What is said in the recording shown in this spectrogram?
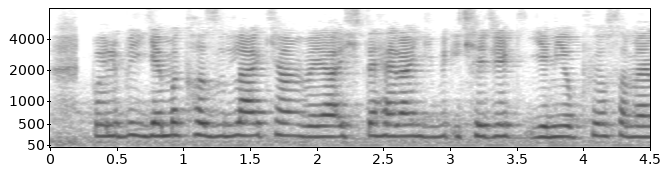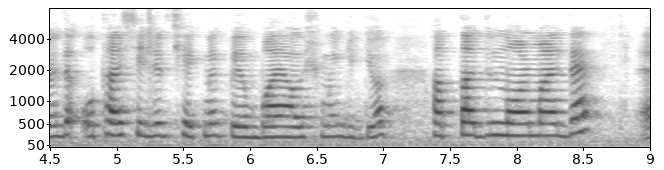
Böyle bir yemek hazırlarken veya işte herhangi bir içecek yeni yapıyorsam evde o tarz şeyleri çekmek benim bayağı hoşuma gidiyor. Hatta dün normalde e,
